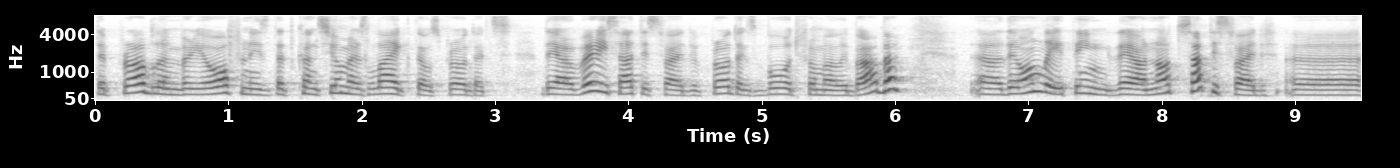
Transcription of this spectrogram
The problem very often is that consumers like those products. They are very satisfied with products bought from Alibaba. Uh, the only thing they are not satisfied uh,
